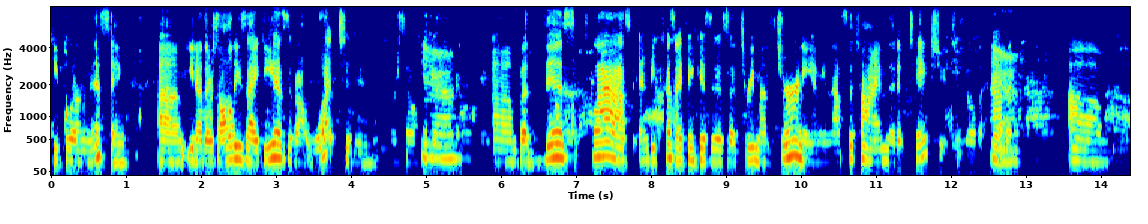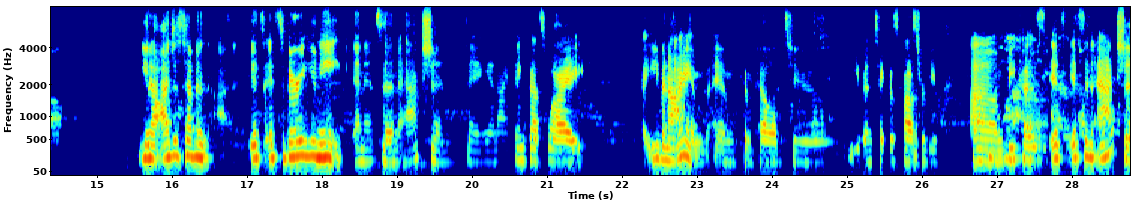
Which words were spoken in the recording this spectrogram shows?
people are missing. Um, you know there's all these ideas about what to do for self-care. Yeah. Um, but this class and because i think it is a three month journey i mean that's the time that it takes you to build a habit. Yeah. um, you know i just haven't it's it's very unique and it's an action thing and i think that's why even i am am compelled to even take this class review um, because it's it's an action.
